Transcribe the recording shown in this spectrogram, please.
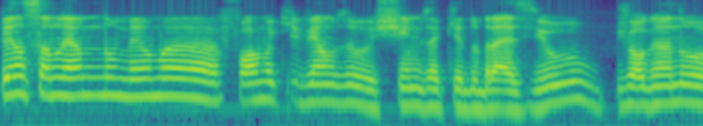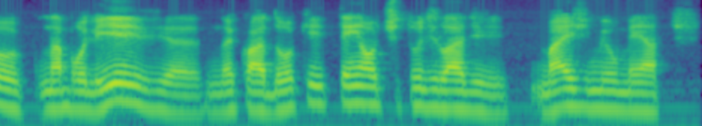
pensando na mesma forma que vemos os times aqui do Brasil jogando na Bolívia, no Equador, que tem altitude lá de mais de mil metros.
